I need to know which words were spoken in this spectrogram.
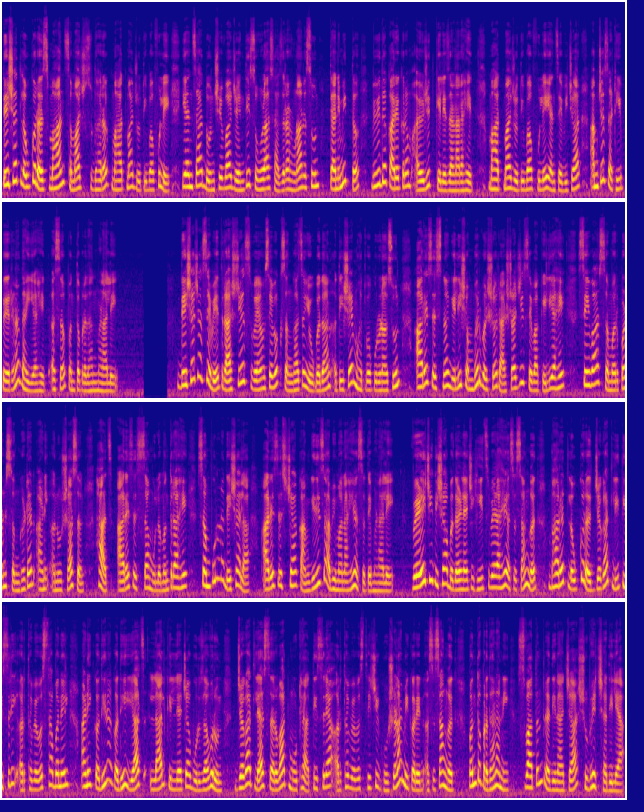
देशात लवकरच महान समाजसुधारक महात्मा ज्योतिबा फुले यांचा दोनशेवा जयंती सोहळा साजरा होणार असून त्यानिमित्त विविध कार्यक्रम आयोजित केले जाणार आहेत. महात्मा ज्योतिबा फुले यांचे विचार आमच्यासाठी प्रेरणादायी आहेत असं पंतप्रधान म्हणाले. देशाच्या सेवेत राष्ट्रीय स्वयंसेवक संघाचं योगदान अतिशय महत्त्वपूर्ण असून आर एस एसनं गेली शंभर वर्ष राष्ट्राची सेवा केली आहे. सेवा समर्पण संघटन आणि अनुशासन हाच आर एस एसचा मूलमंत्र आहे. संपूर्ण देशाला आर एस एसच्या कामगिरीचा अभिमान आहे असं ते म्हणाले. वेळेची दिशा बदलण्याची हीच वेळ आहे असं सांगत भारत लवकरच जगातली तिसरी अर्थव्यवस्था बनेल आणि कधी ना कधी याच लाल किल्ल्याच्या बुरुजावरून जगातल्या सर्वात मोठ्या तिसऱ्या अर्थव्यवस्थेची घोषणा मी करेन असं सांगत पंतप्रधानांनी स्वातंत्र्य दिनाच्या शुभेच्छा दिल्या.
